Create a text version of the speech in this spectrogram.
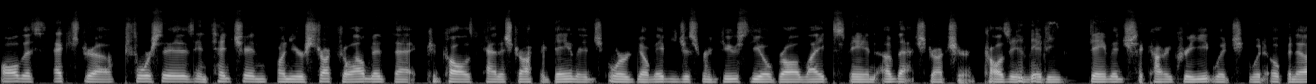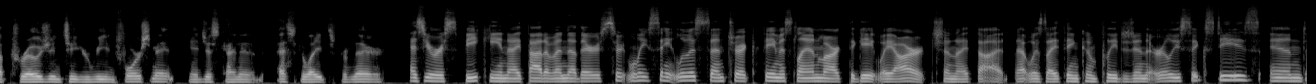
all this extra forces and tension on your structural element that could cause catastrophic damage, or you know maybe just reduce the overall lifespan of that structure, causing maybe damage to concrete, which would open up corrosion to your reinforcement and just kind of escalates from there. As you were speaking, I thought of another certainly St. Louis centric famous landmark, the Gateway Arch. And I thought that was, I think, completed in the early 60s. And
